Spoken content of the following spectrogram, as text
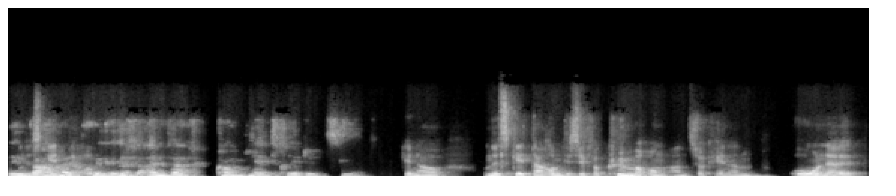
Den Wahrheitsbegriff einfach komplett reduziert. Genau. Und es geht darum, diese Verkümmerung anzuerkennen, ohne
